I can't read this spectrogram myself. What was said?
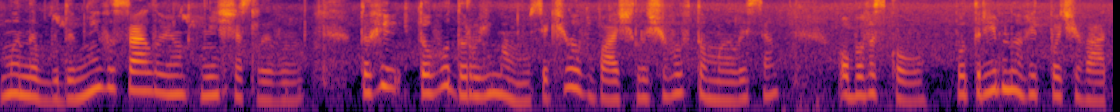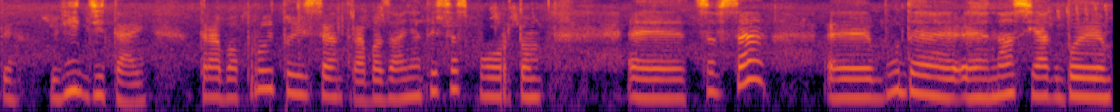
ми не будемо ні веселою, ні щасливою. Того, дорогі мамусь, якщо ви побачили, що ви втомилися, обов'язково потрібно відпочивати від дітей. Треба пройтися, треба зайнятися спортом. Е, Це все е, буде е, нас якби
